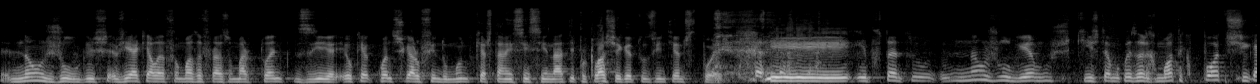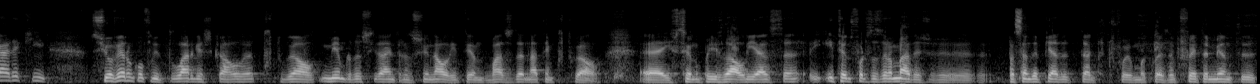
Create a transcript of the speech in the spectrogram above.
não julgues, havia aquela famosa frase do Marco Twain que dizia eu quero, quando chegar o fim do mundo quero estar em Cincinnati porque lá chega tudo 20 anos depois. E, e, portanto, não julguemos que isto é uma coisa remota que pode chegar aqui. Se houver um conflito de larga escala, Portugal, membro da sociedade internacional e tendo bases da NATO em Portugal, eh, e sendo um país da Aliança, e tendo forças armadas, eh, passando a piada de tanques, que foi uma coisa perfeitamente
